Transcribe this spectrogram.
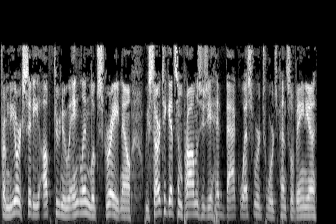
from New York City up through New England looks great. Now we start to get some problems as you head back westward towards Pennsylvania.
